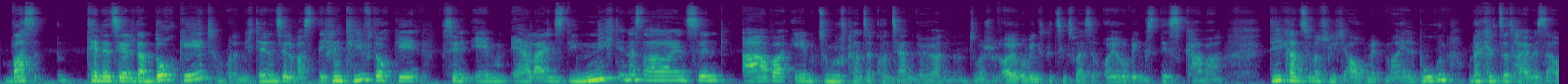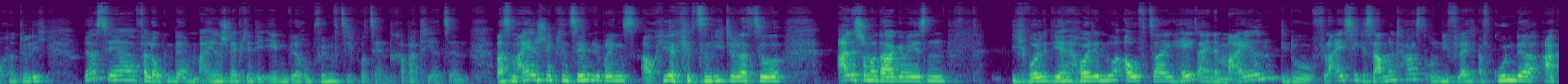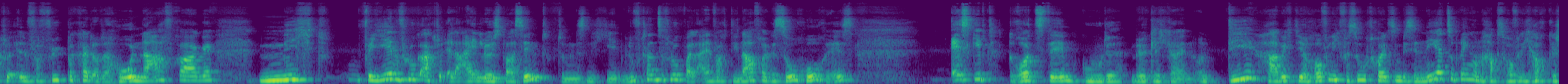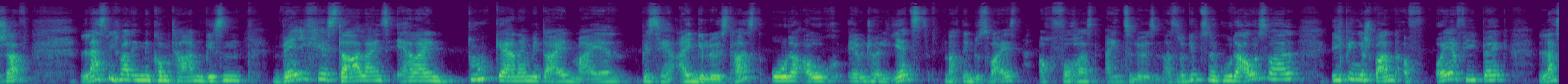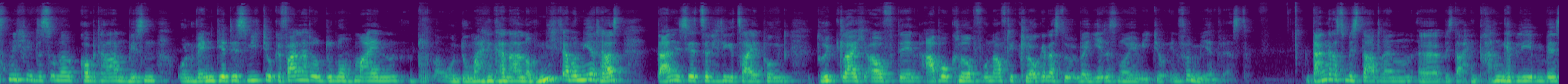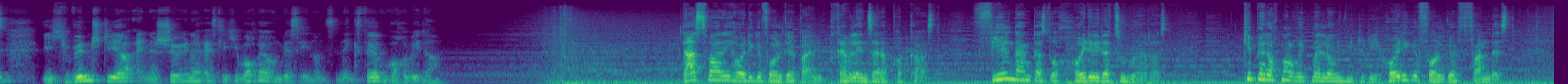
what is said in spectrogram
Was tendenziell dann doch geht, oder nicht tendenziell, was definitiv doch geht, sind eben Airlines, die nicht in der Starlines sind, aber eben zum Lufthansa-Konzern gehören. Zum Beispiel Eurowings bzw. Eurowings Discover. Die kannst du natürlich auch mit Meilen buchen. Und da gibt es ja teilweise auch natürlich ja, sehr verlockende Meilenschnäppchen, die eben wiederum 50% rabattiert sind. Was Meilenschnäppchen sind übrigens, auch hier gibt es ein Video dazu. Alles schon mal da gewesen. Ich wollte dir heute nur aufzeigen, hey, deine Meilen, die du fleißig gesammelt hast und die vielleicht aufgrund der aktuellen Verfügbarkeit oder hohen Nachfrage nicht für jeden Flug aktuell einlösbar sind, zumindest nicht jeden Lufthansa-Flug, weil einfach die Nachfrage so hoch ist. Es gibt trotzdem gute Möglichkeiten und die habe ich dir hoffentlich versucht heute ein bisschen näher zu bringen und habe es hoffentlich auch geschafft. Lass mich mal in den Kommentaren wissen, welche Starlines Airline du gerne mit deinen Meilen bisher eingelöst hast oder auch eventuell jetzt, nachdem du es weißt, auch vorhast einzulösen. Also da gibt es eine gute Auswahl. Ich bin gespannt auf euer Feedback. Lasst mich das unter den Kommentaren wissen und wenn dir das Video gefallen hat und du noch meinen und du meinen Kanal noch nicht abonniert hast, dann ist jetzt der richtige Zeitpunkt. Drück gleich auf den Abo-Knopf und auf die Glocke, dass du über jedes neue Video informiert wirst. Danke, dass du bis, dahin, äh, bis dahin dran geblieben bist. Ich wünsche dir eine schöne restliche Woche und wir sehen uns nächste Woche wieder. Das war die heutige Folge beim Travel Insider Podcast. Vielen Dank, dass du heute wieder zugehört hast. Gib mir doch mal Rückmeldung, wie du die heutige Folge fandest.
